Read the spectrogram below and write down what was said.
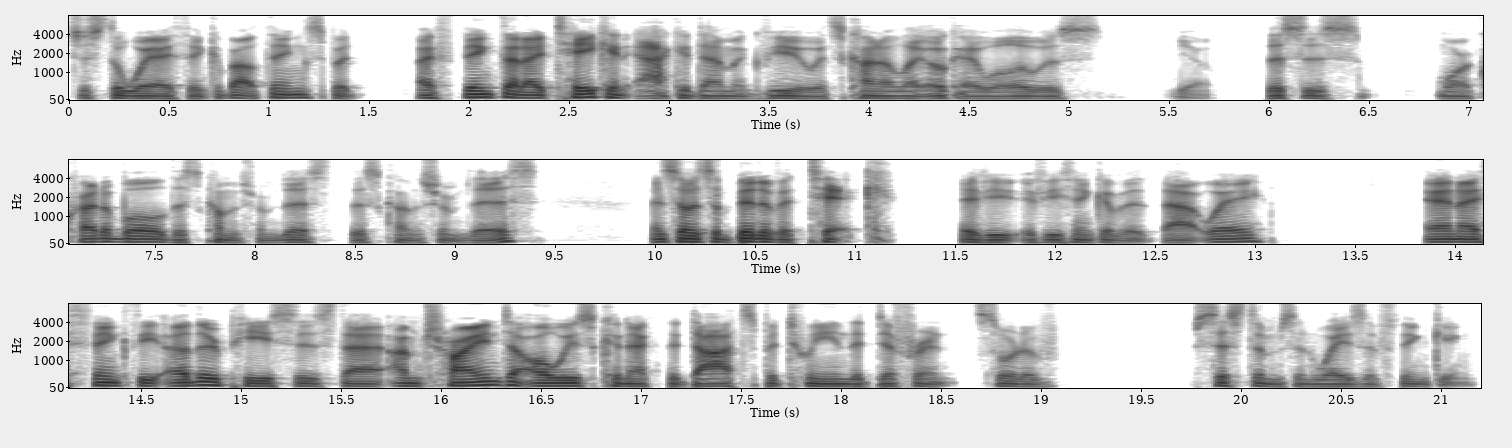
just the way I think about things, but I think that I take an academic view. It's kind of like okay, well it was you know, this is more credible. This comes from this. This comes from this, and so it's a bit of a tick if you if you think of it that way. And I think the other piece is that I'm trying to always connect the dots between the different sort of systems and ways of thinking.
